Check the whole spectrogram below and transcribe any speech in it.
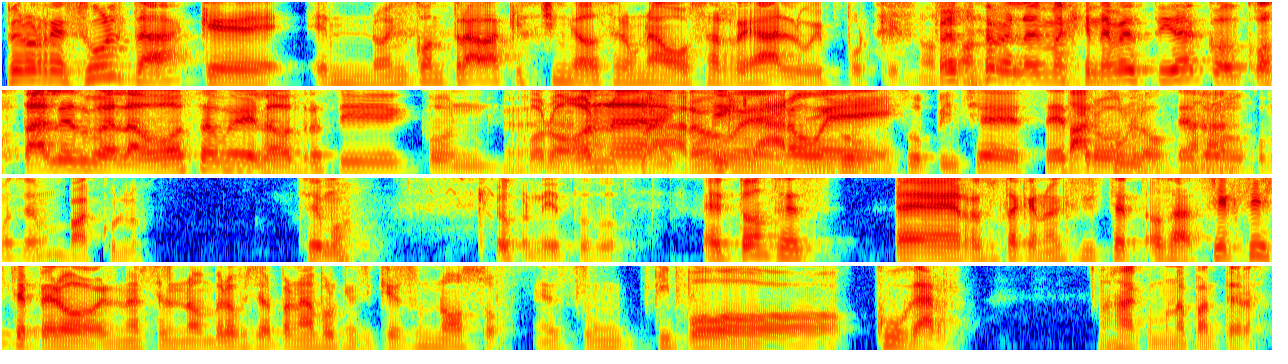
Pero resulta que eh, no encontraba qué chingados era una osa real, güey, porque no Espérate, son. me la imaginé vestida con costales, güey, la osa, güey, la otra así con Eh, corona. ah, claro, Sí, güey. claro, sí. güey. Su, su pinche cetro. Báculo, cetro. ¿Cómo se llama? Un báculo. Simón. Qué bonito sos. Entonces, eh, resulta que no existe, o sea, sí existe, pero no es el nombre oficial para nada porque ni siquiera es un oso. Es un tipo cougar, Ajá, como una pantera.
